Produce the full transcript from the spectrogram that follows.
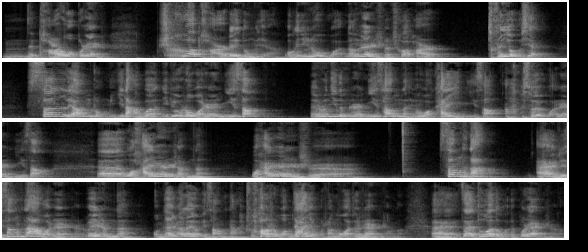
嗯，那牌儿我不认识，车牌儿这东西，我跟您说，我能认识的车牌儿很有限，三两种一大关。你比如说，我认识尼桑，人说你怎么认识尼桑呢？因为我开一尼桑啊，所以我认识尼桑。呃，我还认识什么呢？我还认识桑塔纳。哎，这桑塔纳我认识，为什么呢？我们家原来有一桑塔纳，主要是我们家有什么我就认识什么。哎，再多的我就不认识了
